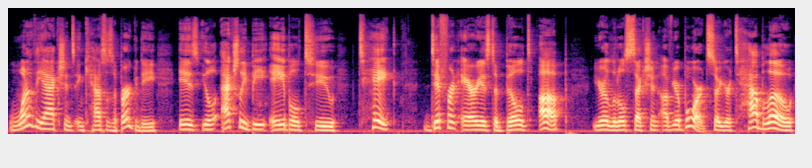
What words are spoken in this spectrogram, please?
one of the actions in Castles of Burgundy is you'll actually be able to take different areas to build up your little section of your board. So your tableau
